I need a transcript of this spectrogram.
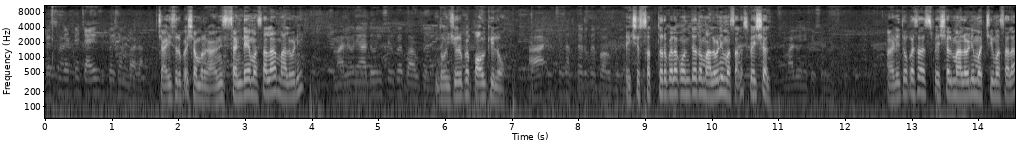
लसूण चटणी चाळीस रुपये शंभरला. चाळीस रुपये शंभर ग्राम आणि संडे मसाला मालवणी? मालवणी हा दोनशे रुपये पाव किलो. दोनशे रुपये पाव किलो. हा एकशे सत्तर रुपये पाव किलो. एकशे सत्तर रुपयाला कोणता? तो मालवणी मसाला स्पेशल मालवणी स्पेशल मसाला. आणि तो कसा? स्पेशल मालवणी मच्छी मसाला?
